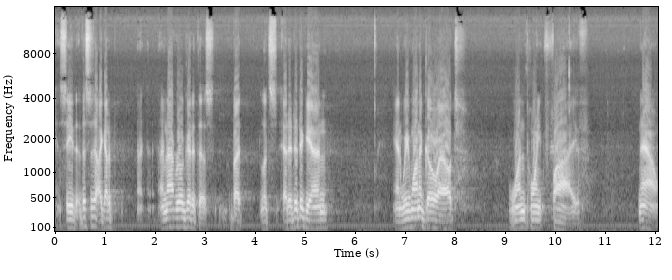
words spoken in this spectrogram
And see, this is, I got to, I'm not real good at this, but let's edit it again. And we want to go out 1.5. Now,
